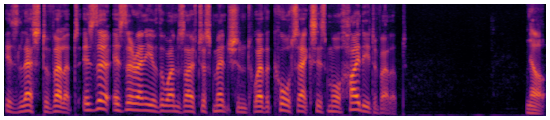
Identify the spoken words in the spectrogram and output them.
is less developed, is there is there any of the ones I've just mentioned where the cortex is more highly developed? No.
